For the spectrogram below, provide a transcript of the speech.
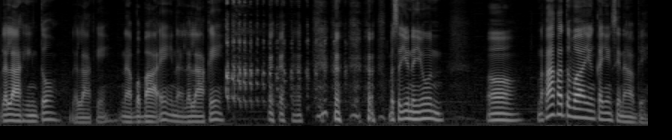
lalaking to. Lalaki. Na babae, na lalaki. Basta yun na yun. Oh, nakakatuwa yung kanyang sinabi.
